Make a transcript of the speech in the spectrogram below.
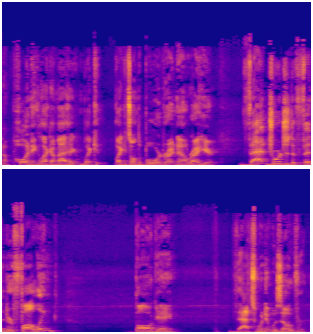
and I'm pointing like I'm at like like it's on the board right now, right here. That Georgia defender falling, ball game. That's when it was over.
